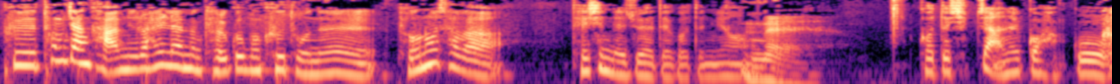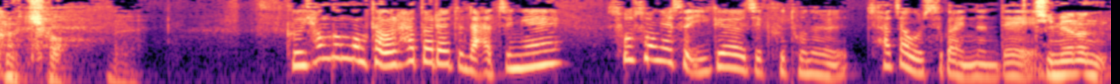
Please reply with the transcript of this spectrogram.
그 통장 가압류를 하려면 결국은 그 돈을 변호사가 대신 내줘야 되거든요. 네. 그것도 쉽지 않을 것 같고 그렇죠. 네. 그 현금 공탁을 하더라도 나중에 소송에서 이겨야지 그 돈을 찾아올 수가 있는데 지면은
